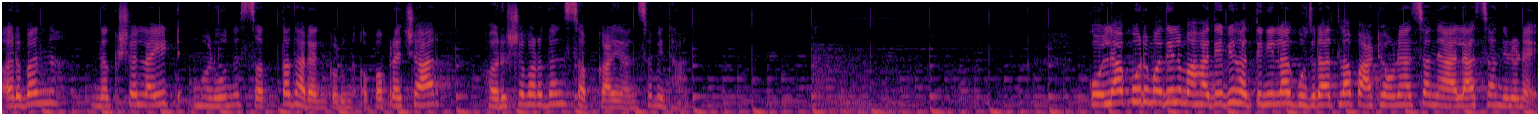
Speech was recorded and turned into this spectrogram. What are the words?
अर्बन नक्षलाईट म्हणून सत्ताधाऱ्यांकडून अपप्रचार हर्षवर्धन सपकाळ यांचं विधान. कोल्हापूरमधील महादेवी हत्तीनीला गुजरातला पाठवण्याचा न्यायालयाचा निर्णय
